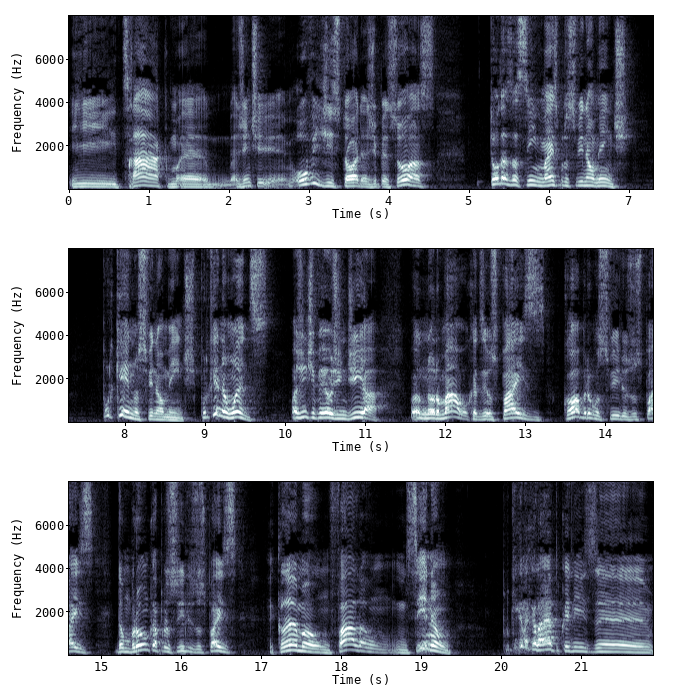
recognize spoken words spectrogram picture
e Tzrak, é, a gente ouve de histórias de pessoas, todas assim, mais para os finalmente. Por que nos finalmente? Por que não antes? A gente vê hoje em dia normal, quer dizer, os pais cobram os filhos, os pais dão bronca para os filhos, os pais reclamam, falam, ensinam. Por que, que naquela época eles é,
